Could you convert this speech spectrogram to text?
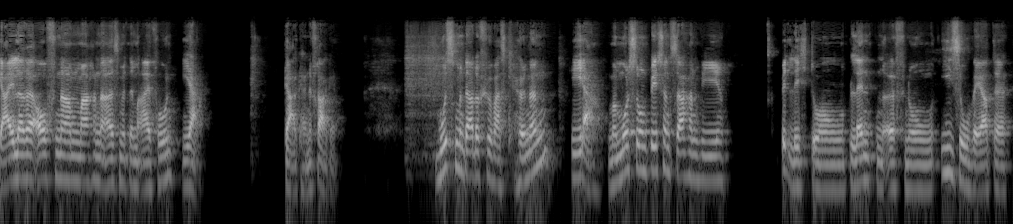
geilere Aufnahmen machen als mit einem iPhone? Ja, gar keine Frage. Muss man da dafür was können? Ja, man muss so ein bisschen Sachen wie Belichtung, Blendenöffnung, ISO-Werte,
